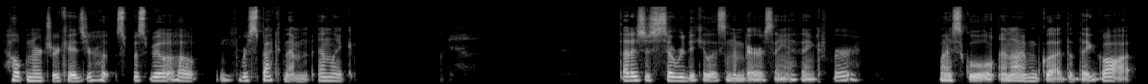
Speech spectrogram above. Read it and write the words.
help nurture kids. You're supposed to be able to help respect them. And like, that is just so ridiculous and embarrassing, I think, for my school. And I'm glad that they got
